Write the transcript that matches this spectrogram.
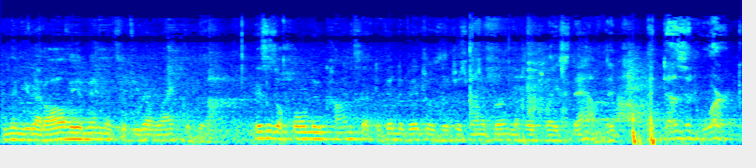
And then you got all the amendments if you don't like the bill. This is a whole new concept of individuals that just want to burn the whole place down. It doesn't work.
